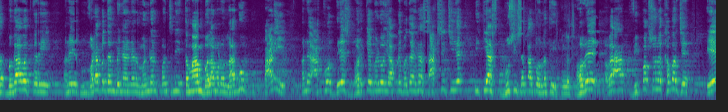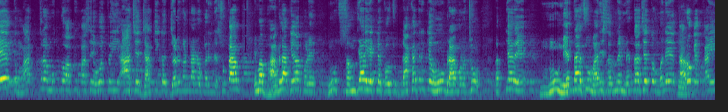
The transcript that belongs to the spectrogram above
બગાવત કરી અને વડાપ્રધાન બન્યા અને મંડલ પંચની તમામ ભલામણો લાગુ પાડી અને આખો દેશ ભડકે બેડો એ આપણે બધા એના સાક્ષી છીએ ઇતિહાસ ભૂસી શકાતો નથી. નથી. હવે હવે આ વિપક્ષોને ખબર છે એક માત્ર મુદ્દો આપણી પાસે હોય તો એ આ છે જાતિગત જળગણનાનો કરીને. શું કામ? એમાં ભાગલા કેવા પડે? હું સમજાય એટલે કહું છું. દાખલા તરીકે હું બ્રાહ્મણ છું. અત્યારે હું મહેતા છું મારી સરને મહેતા છે તો મને ધારો કે કાંઈ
